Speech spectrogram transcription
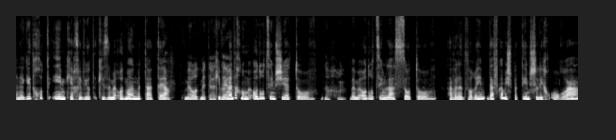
אני אגיד חוטאים, כי החיוביות, כי זה מאוד מאוד מתעתע. מאוד מתעתע. כי באמת אנחנו מאוד רוצים שיהיה טוב, נכון, ומאוד רוצים לעשות טוב, אבל הדברים, דווקא משפטים שלכאורה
